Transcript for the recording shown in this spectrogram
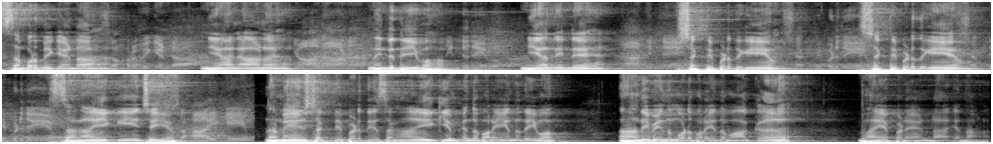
സംഭ്രമിക്കേണ്ട. സംഭ്രമിക്കേണ്ട. ഞാനാണ് നിന്റെ ദൈവം. ഞാൻ നിന്നെ ശക്തിപ്പെടുത്തുകയും ശക്തിപ്പെടുത്തുകയും സഹായിക്കുകയും ചെയ്യും. നമ്മെ ശക്തിപ്പെടുത്തി സഹായിക്കും എന്ന് പറയുന്ന ദൈവം ആദ്യമേ നമ്മോട് പറയുന്ന വാക്ക് ഭയപ്പെടേണ്ട എന്നാണ്.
